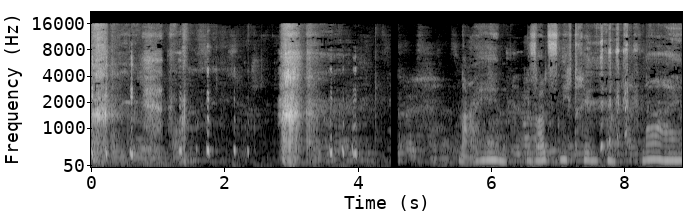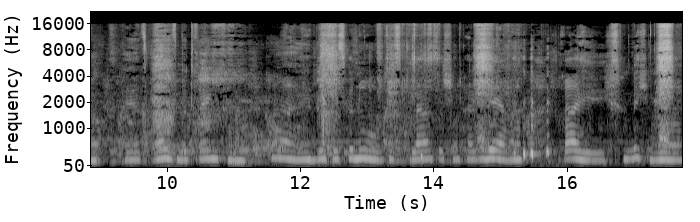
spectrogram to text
Nein, du sollst nicht trinken. Nein, hör jetzt auf mit Trinken. Nein, das ist genug. Das Glas ist schon halb leer. Reicht, nicht mehr.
